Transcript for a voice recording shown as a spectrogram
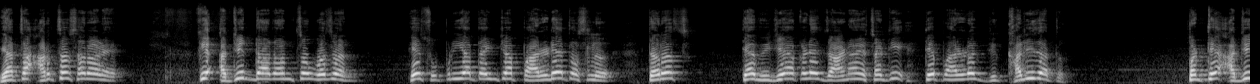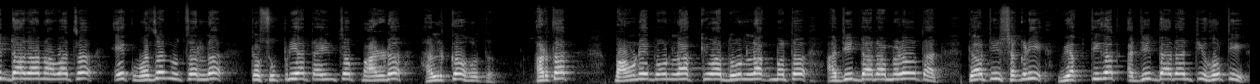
याचा अर्थ सरळ आहे की अजितदादांचं वजन हे सुप्रियाताईंच्या पारड्यात असलं तरच त्या विजयाकडे जाण्यासाठी ते पारडं जि- खाली जातं. पण ते अजितदादा नावाचं एक वजन उचललं तर सुप्रियाताईंचं पारडं हलकं होतं. अर्थात पावणे दोन लाख किंवा दोन लाख मतं अजितदादा मिळवतात. तेव्हा ती सगळी व्यक्तिगत अजितदादांची होती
